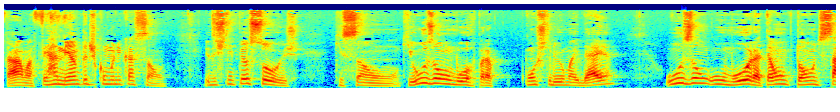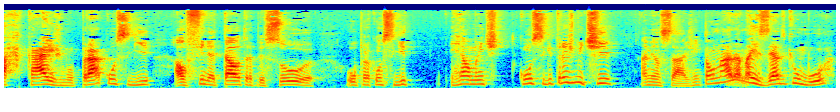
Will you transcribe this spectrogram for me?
tá? Uma ferramenta de comunicação. Existem pessoas que são que usam o humor para construir uma ideia, usam o humor até um tom de sarcasmo para conseguir alfinetar outra pessoa ou para conseguir realmente conseguir transmitir a mensagem. Então nada mais é do que o humor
